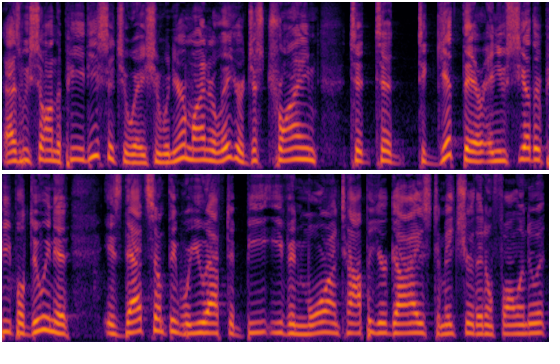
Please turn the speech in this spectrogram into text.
as we saw in the PED situation, when you're a minor leaguer just trying to, to, to get there and you see other people doing it, is that something where you have to be even more on top of your guys to make sure they don't fall into it?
